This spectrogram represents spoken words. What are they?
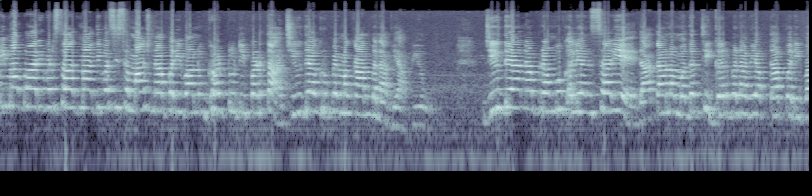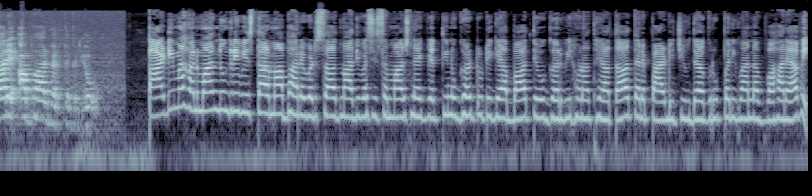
પાડીમાં ભારે વરસાદમાં આદિવાસી સમાજના પરિવારનું ઘર તૂટી પડતા જીવદયા ગ્રુપે મકાન બનાવી આપ્યું. જીવદયાના પ્રમુખ અલી અંસારીએ દાતાઓના મદદથી ઘર બનાવી આપતા પરિવારે આભાર વ્યક્ત કર્યો. પારડીમાં હનુમાન ડુંગરી વિસ્તારમાં ભારે વરસાદમાં આદિવાસી સમાજના એક વ્યક્તિનું ઘર તૂટી ગયા બાદ તેઓ ઘર વિહોણા થયા હતા. ત્યારે પારડી જીવદયા ગ્રુપ પરિવારના વહારે આવી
